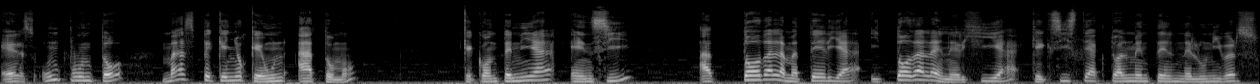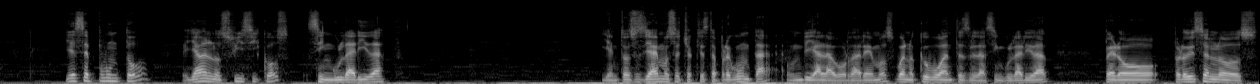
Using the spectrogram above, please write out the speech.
Es un punto más pequeño que un átomo que contenía en sí a toda la materia y toda la energía que existe actualmente en el universo. Y ese punto le llaman los físicos singularidad. Y entonces ya hemos hecho aquí esta pregunta, un día la abordaremos, bueno, ¿qué hubo antes de la singularidad? Pero, pero dicen los,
